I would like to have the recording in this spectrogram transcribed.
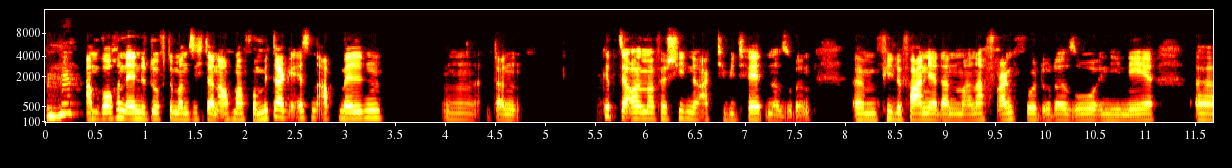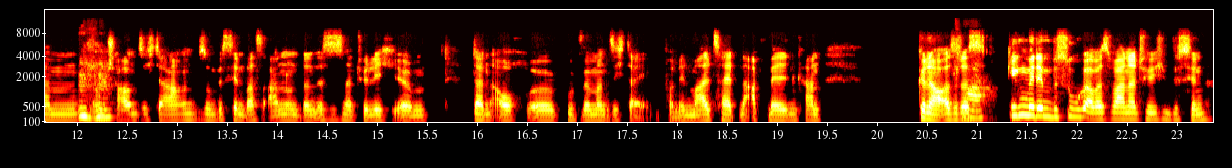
Mhm. Am Wochenende durfte man sich dann auch mal vom Mittagessen abmelden. Mm, Dann gibt es ja auch immer verschiedene Aktivitäten. Also dann, ähm, viele fahren ja dann mal nach Frankfurt oder so in die Nähe ähm, Mhm. und schauen sich da so ein bisschen was an. Und dann ist es natürlich ähm, dann auch äh, gut, wenn man sich da von den Mahlzeiten abmelden kann. Genau, also das Klar. ging mit dem Besuch, aber es war natürlich ein bisschen,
